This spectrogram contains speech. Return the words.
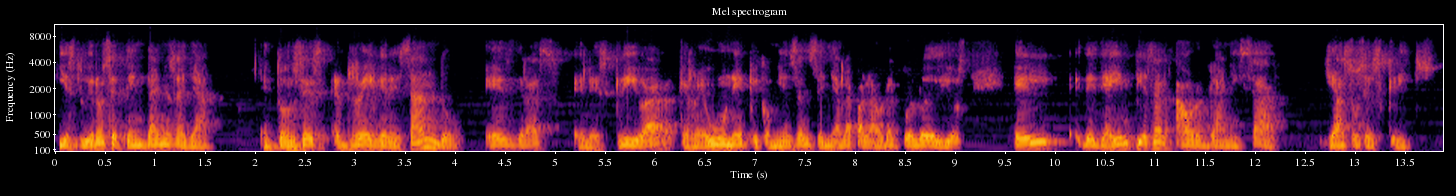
y estuvieron 70 años allá, entonces regresando Esdras, el escriba que reúne, que comienza a enseñar la palabra al pueblo de Dios, él, desde ahí empiezan a organizar ya sus escritos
